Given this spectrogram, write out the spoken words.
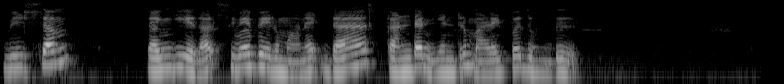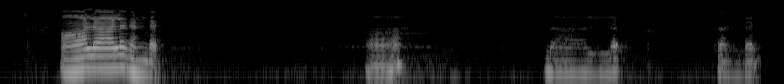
விஷம் தங்கியதால் சிவபெருமானை டேஸ் கண்டன் என்றும் அழைப்பதுண்டு. ஆளாள கண்டன் ஆ லால கண்டன்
